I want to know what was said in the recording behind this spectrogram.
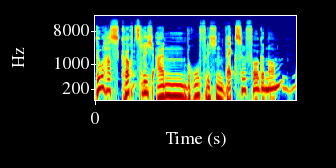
Du hast kürzlich einen beruflichen Wechsel vorgenommen. Mhm.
